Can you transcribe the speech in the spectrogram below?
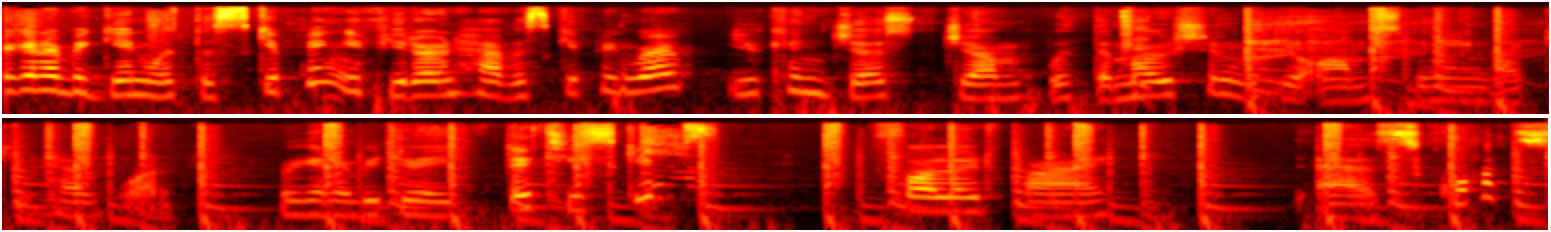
We're going to begin with the skipping. If you don't have a skipping rope, you can just jump with the motion with your arms swinging like you have one. We're going to be doing 30 skips followed by uh, squats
